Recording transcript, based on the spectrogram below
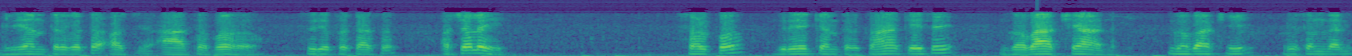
गृह अंतर्गत आतप सूर्य प्रकाश अचल है। स्वल्प गृह के अंतर कहा? कैसे? गवाख्याद गवाक्षी रोशनदानी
